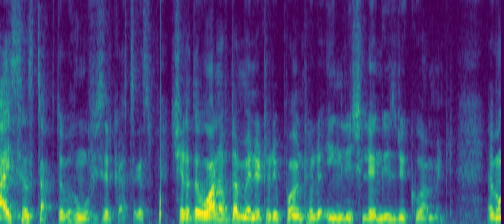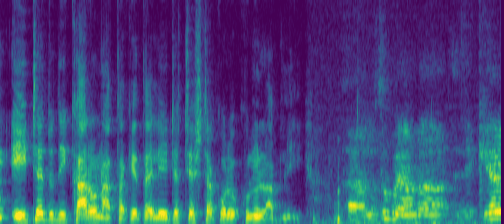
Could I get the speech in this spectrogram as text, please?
লাইসেন্স থাকতে হবে হোম অফিসের কাছ থেকে। সেটাতে one of the mandatory point হলো ইংলিশ ল্যাঙ্গুয়েজ রিকোয়ারমেন্ট এবং এইটা যদি কারও না থাকে তাহলে এটা চেষ্টা করেও কোনো লাভ নেই। ভাই আমরা যে কেয়ার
